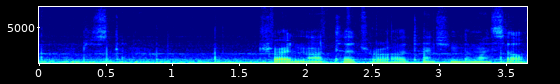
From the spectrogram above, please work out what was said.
I'm just gonna try not to draw attention to myself.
